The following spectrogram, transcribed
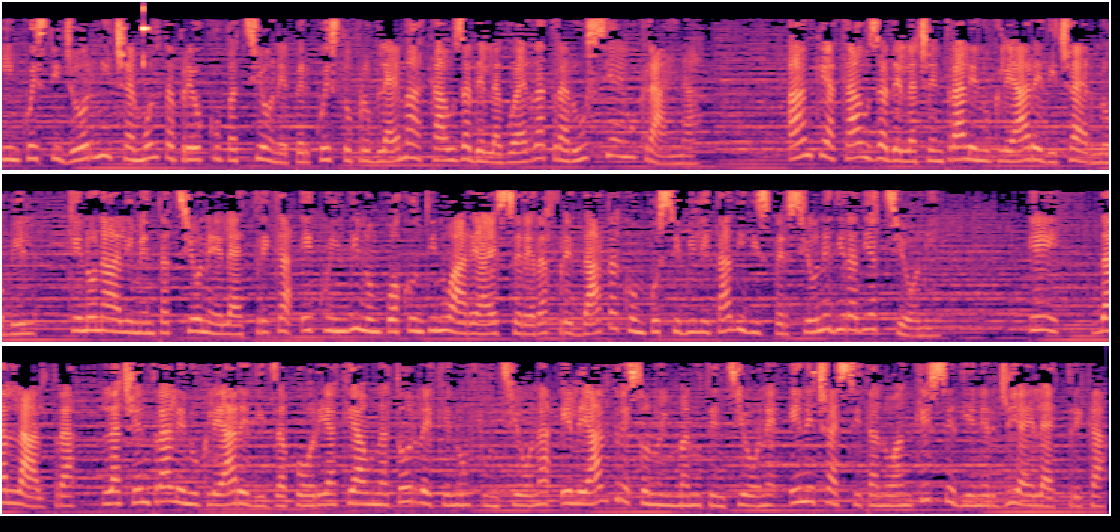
In questi giorni c'è molta preoccupazione per questo problema a causa della guerra tra Russia e Ucraina. Anche a causa della centrale nucleare di Chernobyl, che non ha alimentazione elettrica e quindi non può continuare a essere raffreddata con possibilità di dispersione di radiazioni. E, dall'altra, la centrale nucleare di Zaporia che ha una torre che non funziona e le altre sono in manutenzione e necessitano anch'esse di energia elettrica,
